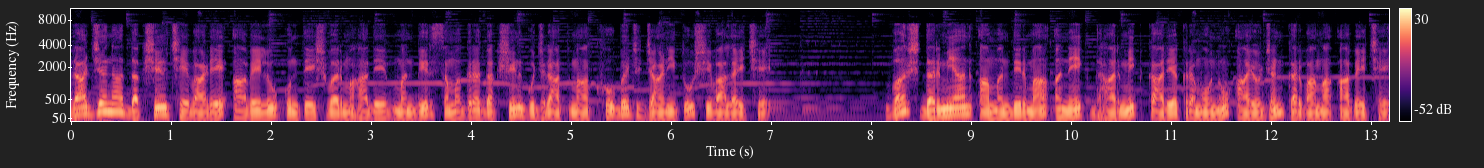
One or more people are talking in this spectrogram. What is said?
રાજ્યના દક્ષિણ છેવાડે આવેલું કુંતેશ્વર મહાદેવ મંદિર સમગ્ર દક્ષિણ ગુજરાતમાં ખૂબ જ જાણીતું શિવાલય છે. વર્ષ દરમિયાન આ મંદિરમાં અનેક ધાર્મિક કાર્યક્રમોનું આયોજન કરવામાં આવે છે.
